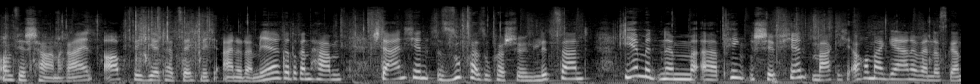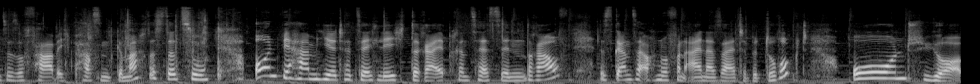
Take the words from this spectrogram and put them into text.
Und wir schauen rein, ob wir hier tatsächlich ein oder mehrere drin haben. Steinchen, super, super schön glitzernd. Hier mit einem äh, pinken Schiffchen, mag ich auch immer gerne, wenn das Ganze so farbig passend gemacht ist dazu. Und wir haben hier tatsächlich drei Prinzessinnen drauf. Das Ganze auch nur von einer Seite bedruckt. Und ja,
